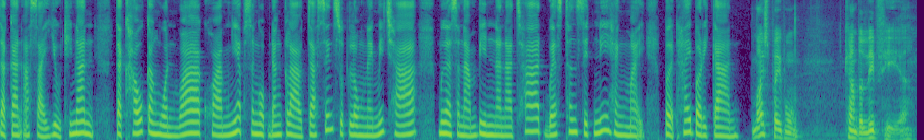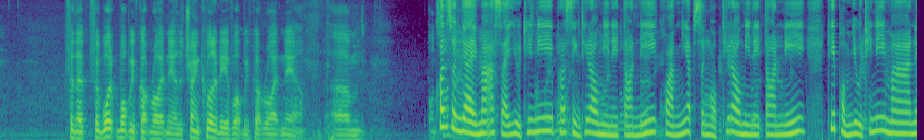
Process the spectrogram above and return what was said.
จากการอาศัยอยู่ที่นั่น แต่เขากังวลว่าความเงียบสงบดังกล่าวจะสิ้นสุดลงในไม่ช้า เมื่อสนามบินนานาชาติ Western Sydney แห่งใหม่เปิดให้บริการ Most people come to live here for the for what what we've got right now the tranquility of what we've got right now um, คนส่วนใหญ่มาอาศัยอยู่ที่นี่ เพราะสิ่งที่เรามีในตอนนี้ความเงียบสงบที่เรามีในตอนนี้ ที่ผมอยู่ที่นี่มาใน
